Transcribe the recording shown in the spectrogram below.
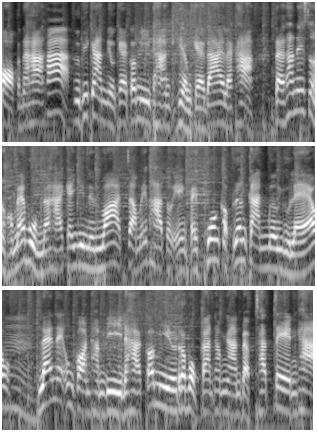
บอกนะคะค่ะคือพี่การเดี๋ยวแกก็มีทางเขี่ยวแกได้แหล้วค่ะ แต่ถ้าในส่วนของแม่บุ๋มนะคะ แกยืนยันว่าจะไม่พาตัวเองไปพ่วงกับเรื่องการเมืองอยู่แล้ว อืม และในองค์กรทำดีนะคะ ก็มีระบบการทำงานแบบชัดเจนค่ะ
